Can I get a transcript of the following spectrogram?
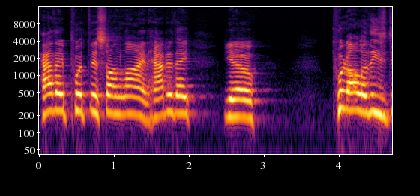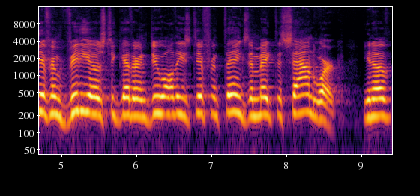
How they put this online. How do they, you know, put all of these different videos together and do all these different things and make the sound work. You know,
